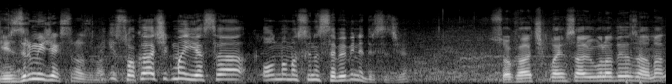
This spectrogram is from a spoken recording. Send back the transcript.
Gezdirmeyeceksin o zaman. Peki sokağa çıkma yasağı olmamasının sebebi nedir sizce? Sokağa çıkma yasağı uyguladığı zaman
